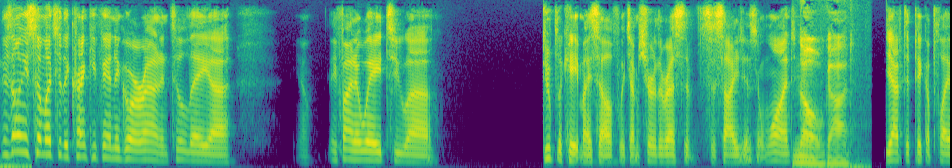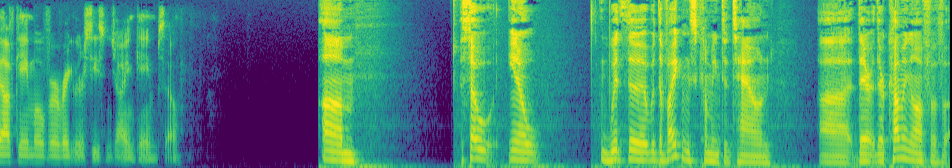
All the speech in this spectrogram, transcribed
There's only so much of the cranky fan to go around until they, uh, they find a way to uh, duplicate myself, which I'm sure the rest of society doesn't want. No, God. You have to pick a playoff game over a regular season giant game. So. Um. So you know, with the with the Vikings coming to town, uh, they're they're coming off of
